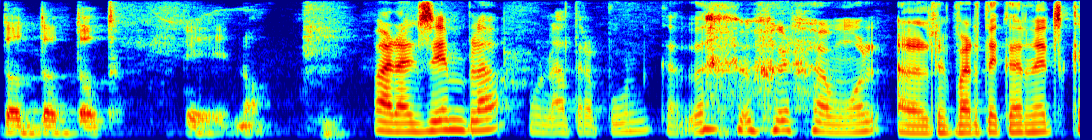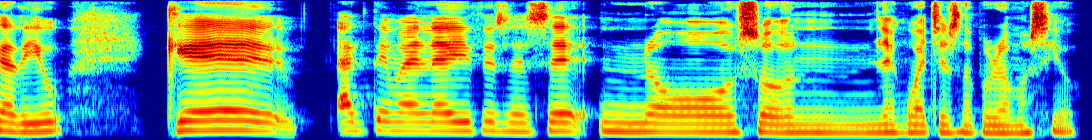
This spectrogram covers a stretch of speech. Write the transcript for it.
tot, tot, tot. Eh, no. Per exemple, un altre punt que m'agrada molt, el reparte carnets que diu que HTML i CSS no són llenguatges de programació.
